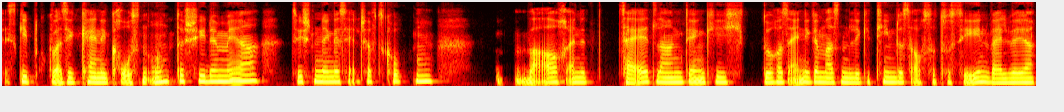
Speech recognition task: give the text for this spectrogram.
Es gibt quasi keine großen Unterschiede mehr zwischen den Gesellschaftsgruppen. War auch eine Zeit lang, denke ich, durchaus einigermaßen legitim, das auch so zu sehen, weil wir ja,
